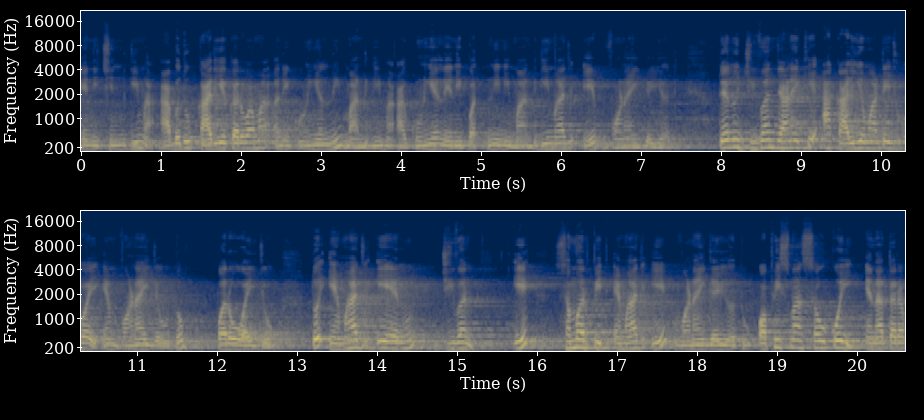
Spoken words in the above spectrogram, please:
એની જિંદગીમાં આ બધું કાર્ય કરવામાં અને ગુણિયલની માંદગીમાં, આ ગુણિયલ એની પત્નીની માંદગીમાં જ એ વણાઈ ગઈ હતી. તેનું જીવન જાણે કે આ કાર્ય માટે જ હોય એમ વણાઈ જવું તો પરોવાઈ જવું. તો એમાં જ એ એનું જીવન એ સમર્પિત, એમાં જ એ વણાઈ ગયું હતું. ઓફિસમાં સૌ કોઈ એના તરફ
